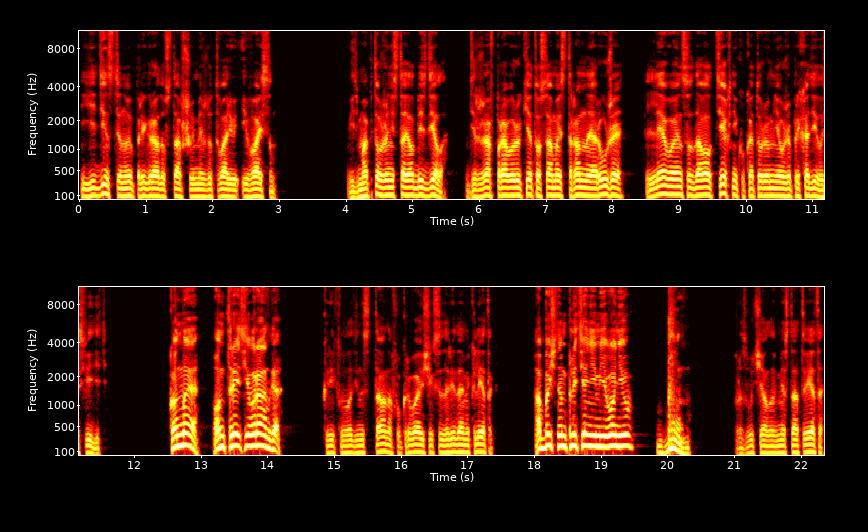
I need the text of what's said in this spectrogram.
единственную преграду, вставшую между тварью и Вайсом. Ведьмак тоже не стоял без дела. Держа в правой руке то самое странное оружие, левой он создавал технику, которую мне уже приходилось видеть. «Конме, он третьего ранга!» крикнул один из танов, укрывающихся за рядами клеток. «Обычным плетением его не...» «Бум!» — прозвучало вместо ответа.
